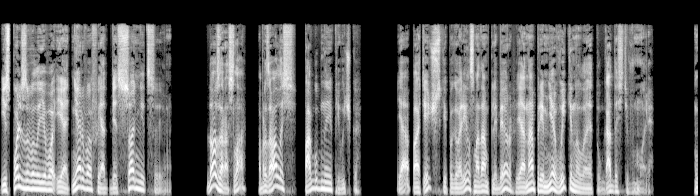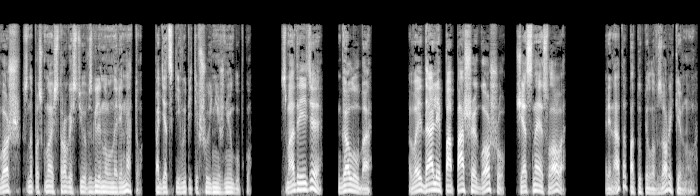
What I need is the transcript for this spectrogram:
Использовала его и от нервов, и от бессонницы. Доза росла, образовалась пагубная привычка. Я по-отечески поговорил с мадам Клебер, и она при мне выкинула эту гадость в море. Гош с напускной строгостью взглянул на Ренату, по-детски выпятившую нижнюю губку. «Смотрите, голуба, вы дали папаше Гошу честное слово». Рената потупила взор и кивнула.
